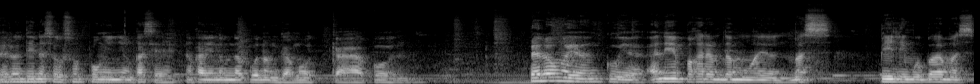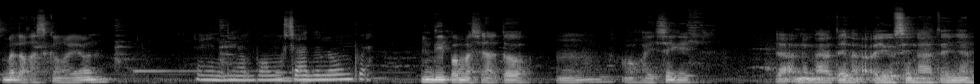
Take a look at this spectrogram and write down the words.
Pero hindi na susumpungin yan kasi nakainom na po ng gamot kahapon. Pero ngayon, kuya, ano yung pakiramdam mo ngayon? Mas feeling mo ba mas malakas ka ngayon? eh, hindi na po masyado noon po. Hindi pa masyado. Hmm, okay, sige. Yan, ano natin, ah, ayusin natin yan.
